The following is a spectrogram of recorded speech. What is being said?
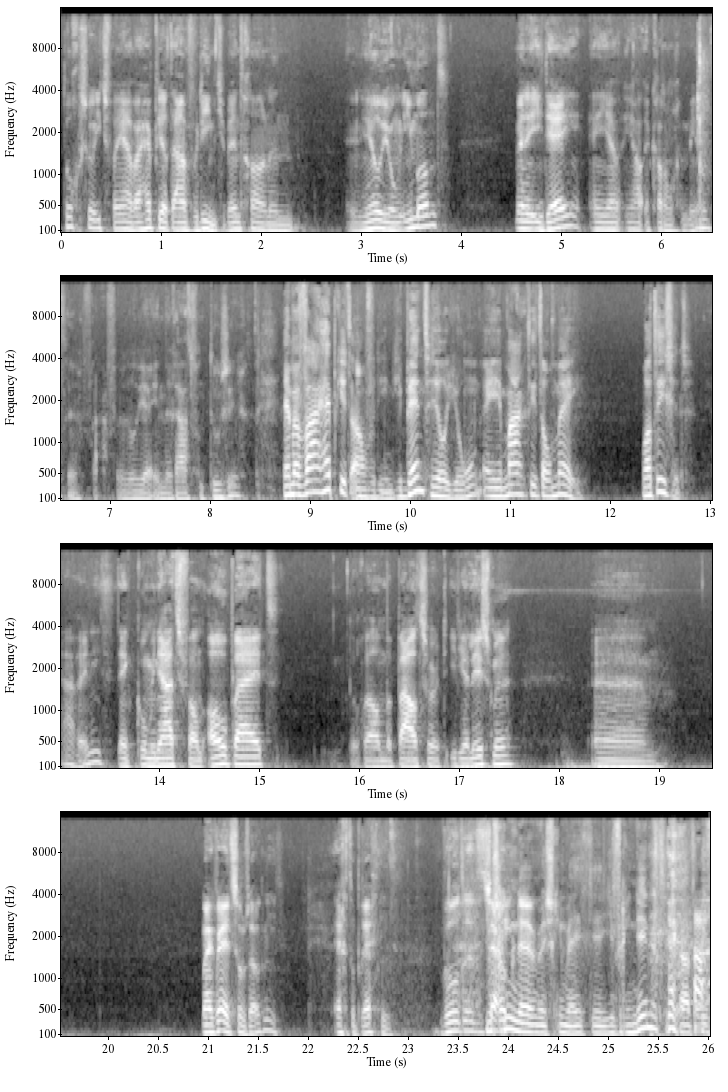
toch zoiets van, ja, waar heb je dat aan verdiend? Je bent gewoon een, een heel jong iemand met een idee. En je, ja, ik had hem gemaild en gevraagd, wil jij in de Raad van Toezicht? Nee, maar waar heb je het aan verdiend? Je bent heel jong en je maakt dit al mee. Wat is het? Ja, weet niet. Ik denk een combinatie van openheid, toch wel een bepaald soort idealisme. Ehm, maar ik weet het soms ook niet. Echt oprecht niet. Bijvoorbeeld, het ook- Misschien, eh, misschien weet je, je vriendin het. Ik ga het even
